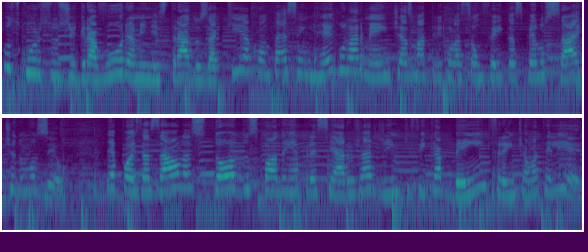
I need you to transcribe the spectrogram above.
Os cursos de gravura ministrados aqui acontecem regularmente as matrículas são feitas pelo site do museu. Depois das aulas, todos podem apreciar o jardim que fica bem em frente ao ateliê.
